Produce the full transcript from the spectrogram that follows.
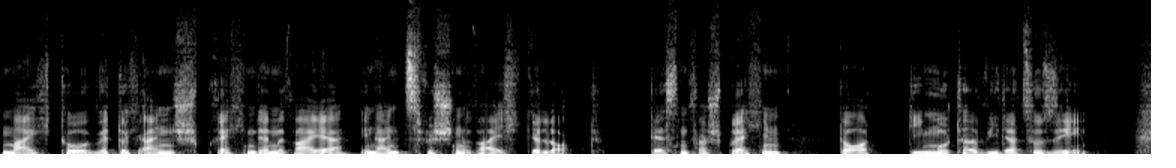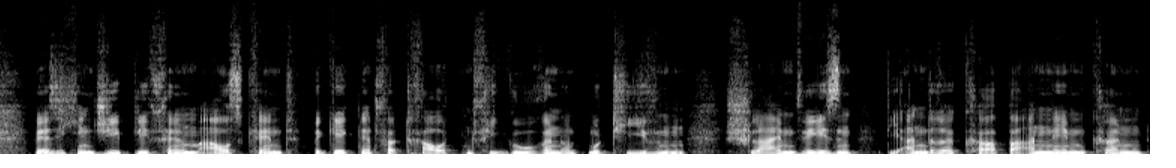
Meichto wird durch einen sprechenden Reiher in ein Zwischenreich gelockt, dessen Versprechen, dort die Mutter wiederzusehen. Wer sich in Ghibli-Filmen auskennt, begegnet vertrauten Figuren und Motiven, Schleimwesen, die andere Körper annehmen können,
